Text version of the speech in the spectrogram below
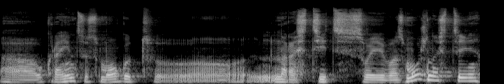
украинцы смогут э, нарастить свои возможности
